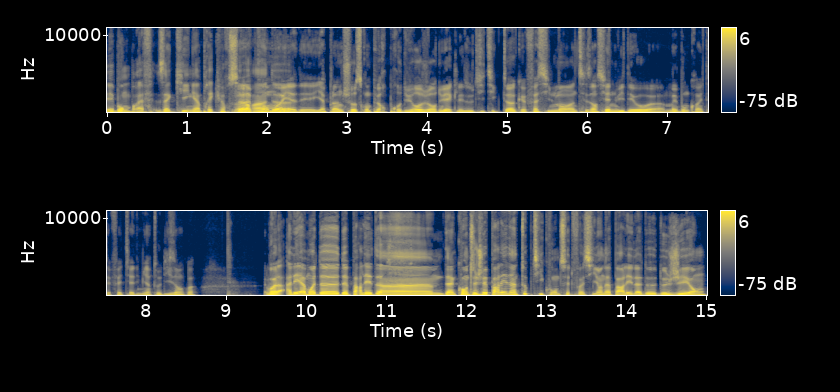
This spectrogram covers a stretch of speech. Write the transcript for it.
Et bon, bref, Zach King, un précurseur. Ouais, pour hein, moi, il y y, a plein de choses qu'on peut reproduire aujourd'hui avec les outils TikTok euh, facilement, hein, de ces anciennes vidéos. euh, mais bon, qui ont été faites il y a bientôt 10 ans, quoi. Voilà, allez, à moi de, de parler d'un compte. Je vais parler d'un tout petit compte cette fois-ci. On a parlé là de, de géants.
